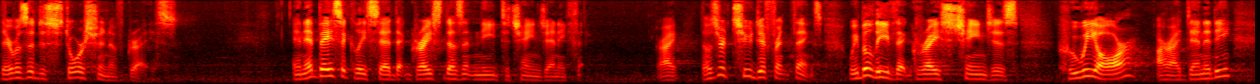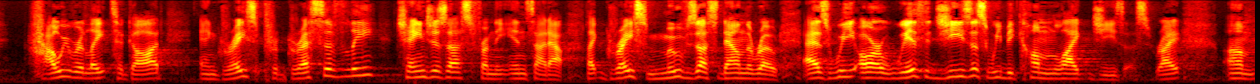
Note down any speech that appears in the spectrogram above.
there was a distortion of grace. And it basically said that grace doesn't need to change anything, right? Those are two different things. We believe that grace changes who we are, our identity, how we relate to God, and grace progressively changes us from the inside out. Like grace moves us down the road. As we are with Jesus, we become like Jesus, right? Um,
